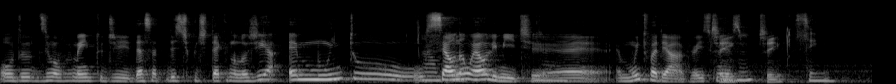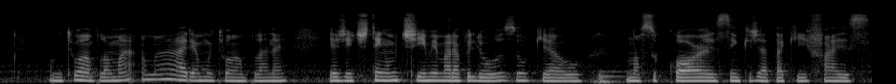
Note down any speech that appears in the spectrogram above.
ou do desenvolvimento de, dessa, desse tipo de tecnologia é muito. O céu não é o limite, é, é muito variável, é isso sim, mesmo? Sim. Sim. É muito ampla, uma, uma área muito ampla, né? E a gente tem um time maravilhoso, que é o, o nosso core, assim, que já está aqui faz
